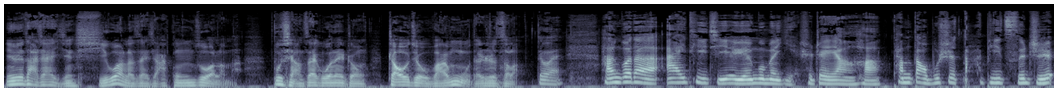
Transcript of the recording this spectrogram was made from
因为大家已经习惯了在家工作了嘛。不想再过那种朝九晚五的日子了。对，韩国的 IT 企业员工们也是这样哈，他们倒不是大批辞职，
